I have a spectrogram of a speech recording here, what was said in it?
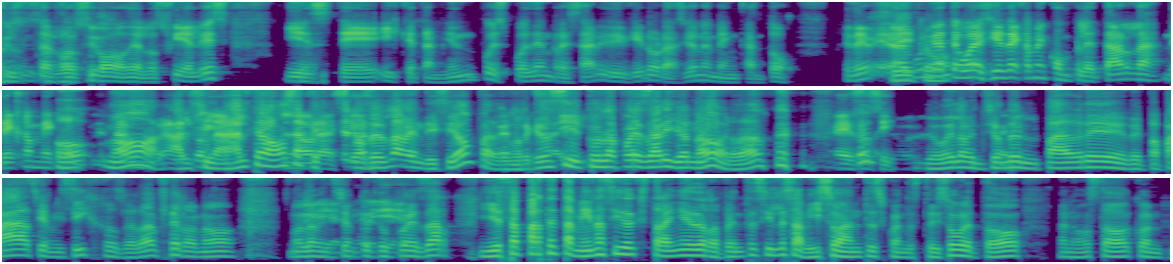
su sacerdocio de los fieles y, este, y que también pues pueden rezar y dirigir oraciones, me encantó. Algún día te voy a decir, déjame completarla, déjame oh, No, al final te vamos a pedir que nos des la bendición, Padre, porque eso sí tú la puedes dar y yo no, ¿verdad? Eso sí. Yo doy la bendición del Padre, de papá hacia mis hijos, ¿verdad? Pero no, no la bendición que tú puedes dar. Y esa parte también ha sido extraña y de repente sí les aviso antes cuando estoy sobre todo, bueno, hemos estado con,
